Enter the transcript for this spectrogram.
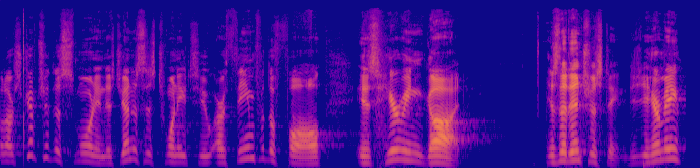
Well, our scripture this morning is Genesis 22. Our theme for the fall is hearing God. Is that interesting? Did you hear me?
